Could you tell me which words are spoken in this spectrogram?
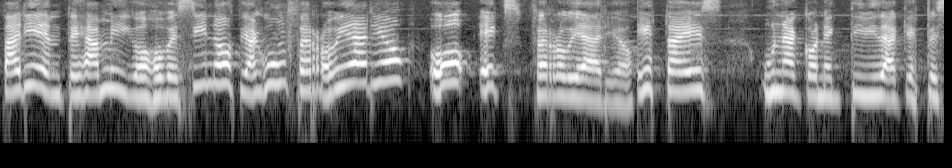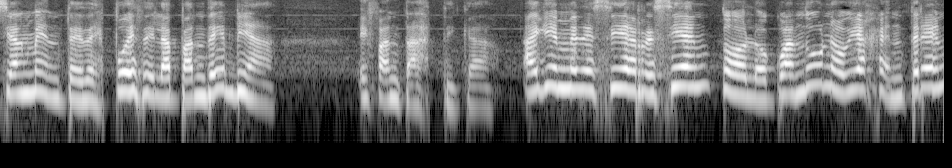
parientes, amigos o vecinos de algún ferroviario o ex ferroviario. Esta es una conectividad que especialmente después de la pandemia es fantástica. Alguien me decía recién, solo cuando uno viaja en tren,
